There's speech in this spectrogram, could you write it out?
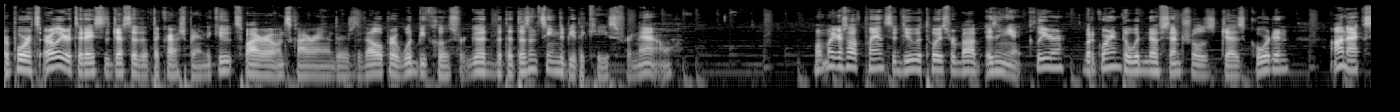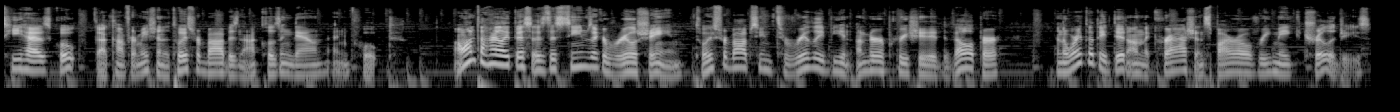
Reports earlier today suggested that the Crash Bandicoot, Spyro, and Skylanders developer would be closed for good, but that doesn't seem to be the case for now. What Microsoft plans to do with Toys for Bob isn't yet clear, but according to Windows Central's Jez Corden, on X he has, quote, got confirmation that Toys for Bob is not closing down, end quote. I wanted to highlight this as this seems like a real shame. Toys for Bob seemed to really be an underappreciated developer, and the work that they did on the Crash and Spyro remake trilogies.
